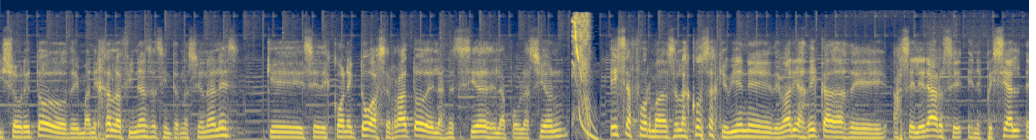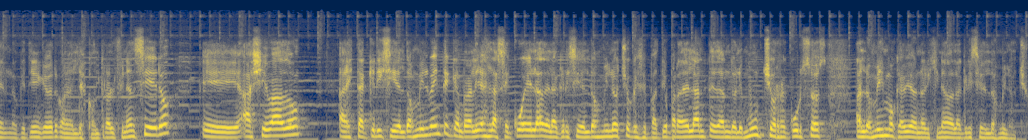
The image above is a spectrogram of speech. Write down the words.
y sobre todo de manejar las finanzas internacionales que se desconectó hace rato de las necesidades de la población. Esa forma de hacer las cosas que viene de varias décadas de acelerarse, en especial en lo que tiene que ver con el descontrol financiero, eh, ha llevado a esta crisis del 2020, que en realidad es la secuela de la crisis del 2008 que se pateó para adelante dándole muchos recursos a los mismos que habían originado la crisis del 2008.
